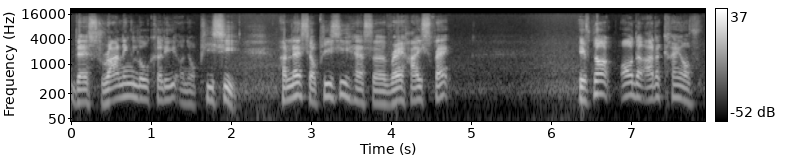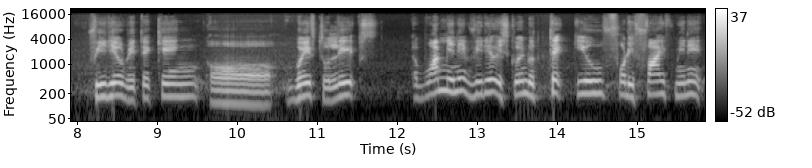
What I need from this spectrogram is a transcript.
that's running locally on your PC. Unless your PC has a very high spec. If not, all the other kind of VideoReTalking or wave to lips, a one minute video is going to take you 45 minutes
